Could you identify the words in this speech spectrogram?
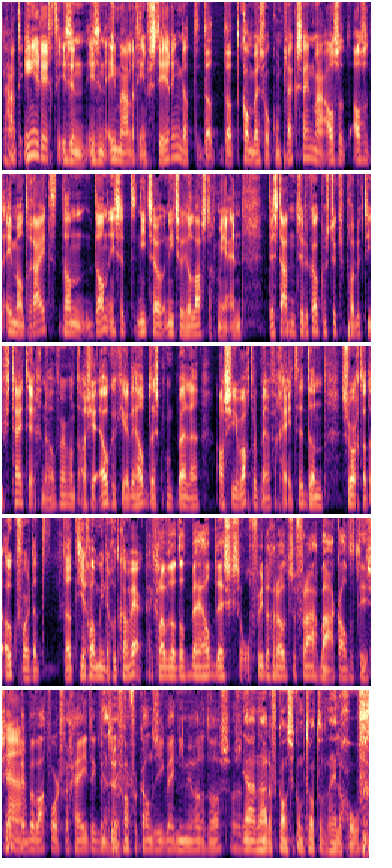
Nou, het inrichten is een, is een eenmalige investering. Dat, dat, dat kan best wel complex zijn. Maar als het, als het eenmaal draait, dan, dan is het niet zo, niet zo heel lastig meer. En er staat natuurlijk ook een stukje productiviteit tegenover. Want als je elke keer de helpdesk moet bellen als je je wachtwoord bent vergeten, dan zorgt dat ook voor dat, dat je gewoon minder goed kan werken. Ik geloof dat dat bij helpdesks ongeveer de grootste vraagbaak altijd is. hè? Ja. Ik heb mijn wachtwoord vergeten. Ik ben Ja, terug van vakantie. Ik weet niet meer wat het was. was het Ja, na de vakantie komt altijd een hele golf.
